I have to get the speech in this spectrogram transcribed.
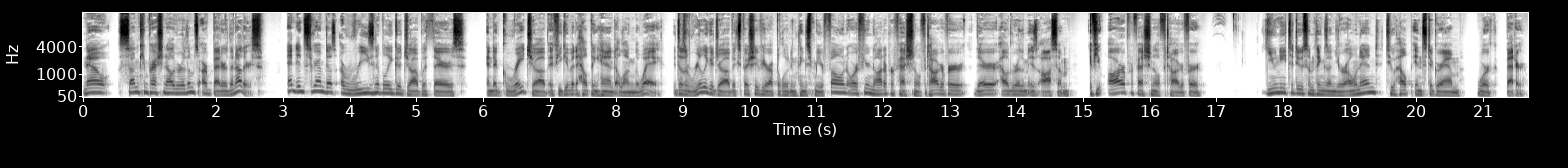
Now, some compression algorithms are better than others, and Instagram does a reasonably good job with theirs and a great job if you give it a helping hand along the way. It does a really good job, especially if you're uploading things from your phone or if you're not a professional photographer. Their algorithm is awesome. If you are a professional photographer, you need to do some things on your own end to help Instagram work better,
